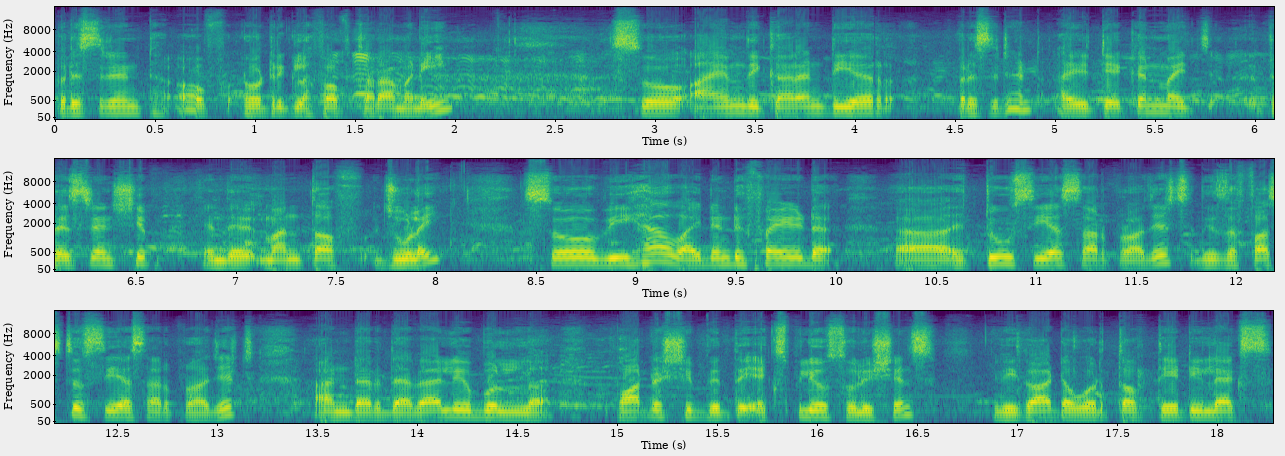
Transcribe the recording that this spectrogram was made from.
President of Rotary Club of Taramani. So I am the current year President. I taken my presidentship in the month of July. So we have identified uh, two CSR projects. This is the first CSR project under the valuable uh, partnership with the Explio Solutions. We got a worth of 30 lakhs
